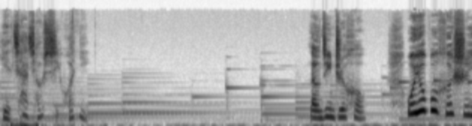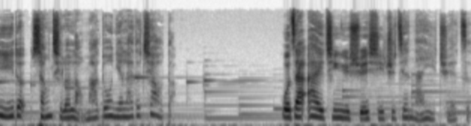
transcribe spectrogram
也恰巧喜欢你。冷静之后，我又不合时宜的想起了老妈多年来的教导。我在爱情与学习之间难以抉择。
